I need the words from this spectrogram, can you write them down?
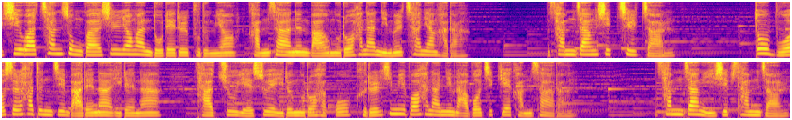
시와 찬송과 신령한 노래를 부르며 감사하는 마음으로 하나님을 찬양하라. 3장 17절 또 무엇을 하든지 말에나 일에나 다 주 예수의 이름으로 하고 그를 힘입어 하나님 아버지께 감사하라. 3장 23절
